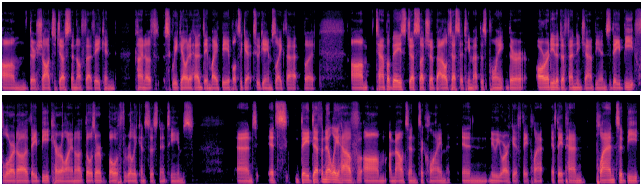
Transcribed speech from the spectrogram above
um, their shots just enough that they can kind of squeak out ahead, they might be able to get two games like that. But um, Tampa Bay is just such a battle tested team at this point. They're already the defending champions. They beat Florida, they beat Carolina. Those are both really consistent teams. And it's they definitely have um, a mountain to climb in New York if they plan if they plan plan to beat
